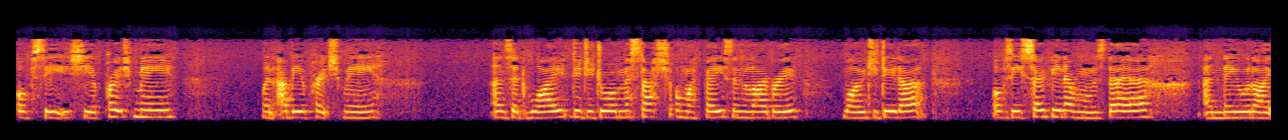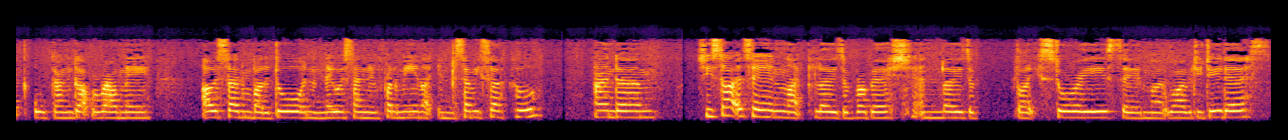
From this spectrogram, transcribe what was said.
obviously she approached me. When Abby approached me and said, "Why did you draw a moustache on my face in the library? Why would you do that?" Obviously Sophie and everyone was there, and they were like all ganged up around me. I was standing by the door, and they were standing in front of me, like in the semicircle. And um, she started saying like loads of rubbish and loads of like stories, saying like, "Why would you do this?"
